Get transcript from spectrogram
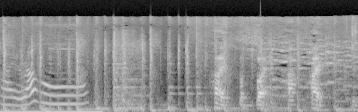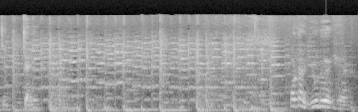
Hi, Rahul. Hi, b- bye. Hi, hi. Jenny. What are you doing here?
